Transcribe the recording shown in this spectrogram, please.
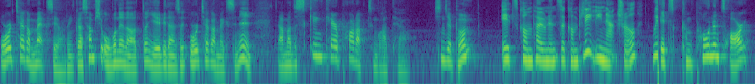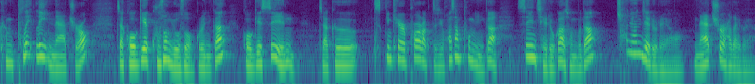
Ortega Max예요. 그러니까 35번에 나왔던 예비 단서 Ortega Max는 아마도 스킨케어 프로덕트인 것 같아요. 신제품. Its components are completely natural with Its components are completely natural. 자 거기에 구성 요소 그러니까 거기에 쓰인 자 그 스킨케어 프로덕트 화장품이니까 쓰인 재료가 전부 다 천연 재료래요. natural하다 이거예요.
